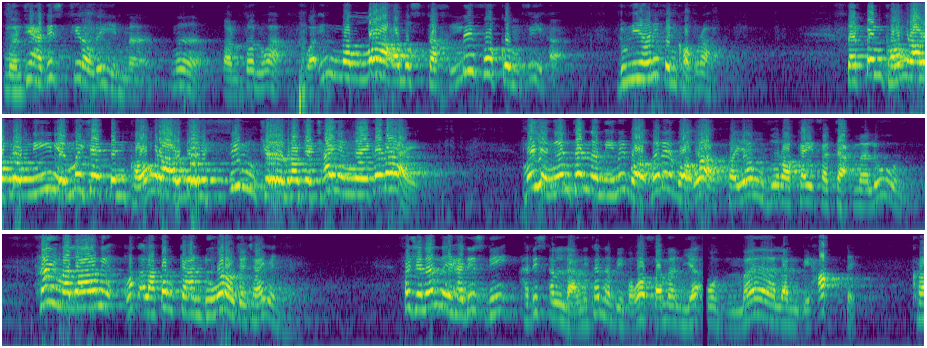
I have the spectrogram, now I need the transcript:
เหมือนที่ฮะดิษที่เราได้ยินมา เมื่อตอนต้นว่าว่าอินนัลลอฮฺมุสตัคลิฟุกุมฟีฮะดุนยานี้เป็นของเรา แต่เป็นของเราตรงนี้เนี่ยไม่ใช่เป็นของเราโดยสิ้นเชิงเราจะใช้ยังไงก็ได้ ไม่อย่างนั้นท่านนบีไม่บอกไม่ได้บอกว่าฟยัมซุรกัยฟะตะมาลูนให้มาแล้วเนี่ยเราต้องการดูว่าเราจะใช้ยังไงเพราะฉะนั้นในฮะดิษนี้ฮะดิษอันหลังนี้ท่านนบีบอกว่าฟะมันยะอุดมาลันบิฮักติ ใคร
